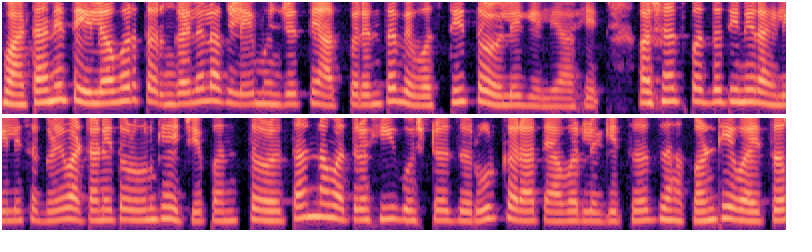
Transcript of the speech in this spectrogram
वाटाणे तेलावर तरंगायला लागले म्हणजे ते आतपर्यंत व्यवस्थित तळले गेले आहेत. अशाच पद्धतीने राहिलेले सगळे वाटाणे तळून घ्यायचे पण तळताना मात्र ही गोष्ट जरूर करा त्यावर लगेचच झाकण ठेवायचं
